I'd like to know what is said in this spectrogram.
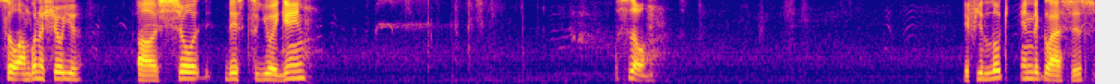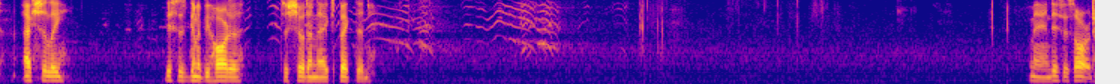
So I'm gonna show you, uh, show this to you again. So, if you look in the glasses, actually, this is gonna be harder to show than I expected. Man, this is hard.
